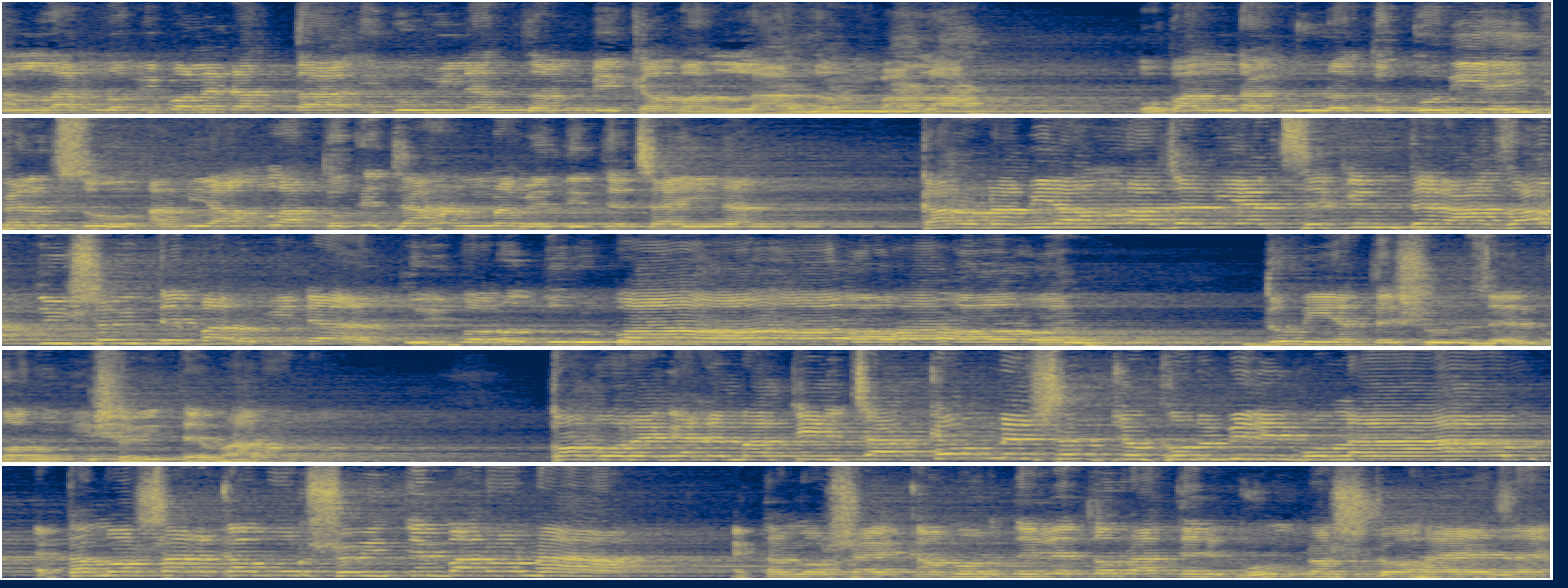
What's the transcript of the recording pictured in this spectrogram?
আল্লাহর নবী বলেন, আত্মা ইবুমিনাত জাম্বি কামাল্লা জাম্বালা ও বান্দা, গুনাহ তো করিয়েই ফেলছো, আমি আল্লাহ তোকে জাহান্নামে দিতে চাই না। কারণ আমি আল্লাহ জানি, এক সেকেন্ডের আজাব তুই সইতে পারবি না, তুই বড় দুর্বল। দুনিয়াতে সূর্যের গরমই সইতে পারো কবরে গেলে মাটির চাপ কেমনে সহ্য করবি রে গোলাম, একটা মশার কামড় সইতে পারো না। একটা মশায় কামড় দিলে তো রাতের ঘুম নষ্ট হয়ে যায়।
